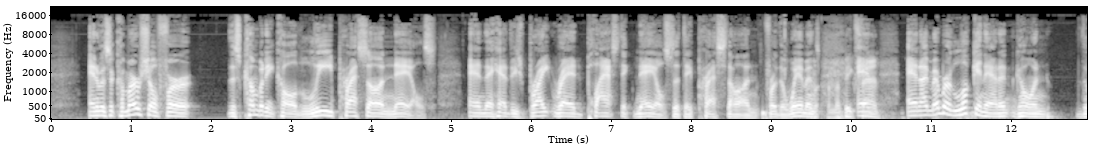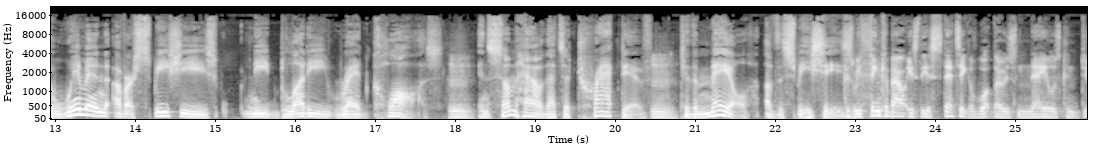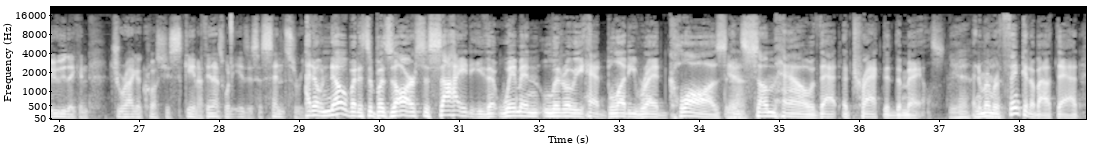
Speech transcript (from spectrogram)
and it was a commercial for this company called Lee Press On Nails. And they had these bright red plastic nails that they pressed on for the women. I'm a big And- fan. and I remember looking at it and going, the women of our species need bloody red claws. Hmm. And somehow that's attractive to the male of the species. Because we think about it's the aesthetic of what those nails can do. They can drag across your skin. I think that's what it is. It's a sensory. I don't know, but it's a bizarre society that women literally had bloody red claws, Yeah. and somehow that attracted the males. Yeah, And I remember thinking about that.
